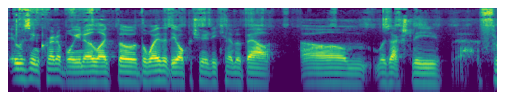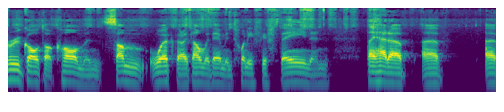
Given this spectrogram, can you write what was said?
it was incredible. You know, like the the way that the opportunity came about um, was actually through goal.com and some work that I'd done with them in 2015. And they had a, a, a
